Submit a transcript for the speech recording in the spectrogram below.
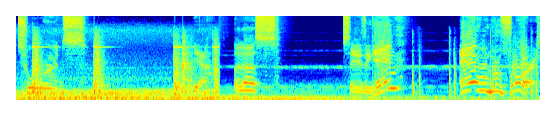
towards yeah, let us save the game, and we'll move forward.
